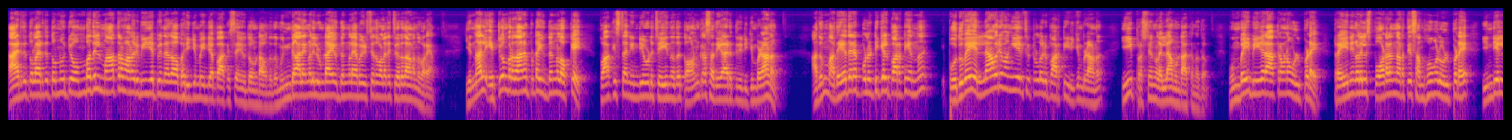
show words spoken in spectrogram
ആയിരത്തി തൊള്ളായിരത്തി തൊണ്ണൂറ്റി ഒമ്പതിൽ മാത്രമാണ് ഒരു ബി ജെ പി നേതാവ് ഭരിക്കുമ്പോൾ ഇന്ത്യ പാകിസ്ഥാൻ യുദ്ധം ഉണ്ടാകുന്നത് മുൻകാലങ്ങളിൽ ഉണ്ടായ യുദ്ധങ്ങളെ അപേക്ഷിച്ചത് വളരെ ചെറുതാണെന്ന് പറയാം. എന്നാൽ ഏറ്റവും പ്രധാനപ്പെട്ട യുദ്ധങ്ങളൊക്കെ പാകിസ്ഥാൻ ഇന്ത്യയോട് ചെയ്യുന്നത് കോൺഗ്രസ് അധികാരത്തിലിരിക്കുമ്പോഴാണ് അതും മതേതര പൊളിറ്റിക്കൽ പാർട്ടി എന്ന് പൊതുവെ എല്ലാവരും അംഗീകരിച്ചിട്ടുള്ള ഒരു പാർട്ടി ഇരിക്കുമ്പോഴാണ് ഈ പ്രശ്നങ്ങളെല്ലാം ഉണ്ടാക്കുന്നത്. മുംബൈ ഭീകരാക്രമണം ഉൾപ്പെടെ ട്രെയിനുകളിൽ സ്ഫോടനം നടത്തിയ സംഭവങ്ങൾ ഉൾപ്പെടെ ഇന്ത്യയിൽ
